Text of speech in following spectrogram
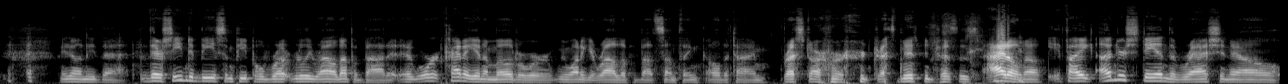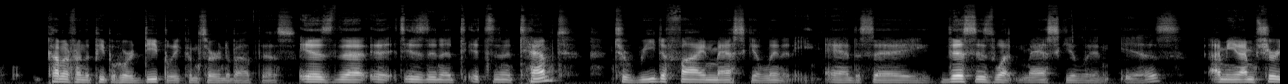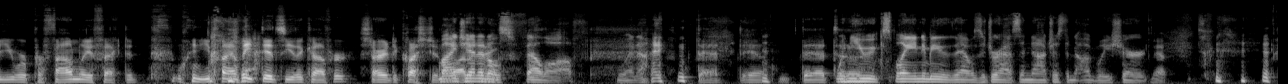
we don't need that. There seem to be some people really riled up about it, and we're kind of in a mode where we want to get riled up about something all the time. Breast armor, dress men and dresses. I don't know. If I understand the rationale coming from the people who are deeply concerned about this, is that it is an it's an attempt to redefine masculinity and to say this is what masculine is. I mean, I'm sure you were profoundly affected when you finally did see the cover. Started to question. My genitals fell off when I that yeah, that when uh, you explained to me that that was a dress and not just an ugly shirt. Yeah.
